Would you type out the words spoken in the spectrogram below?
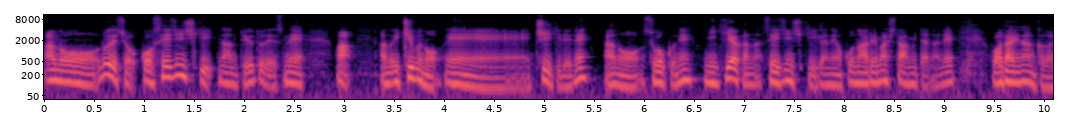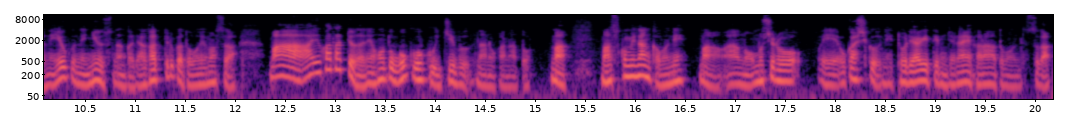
あの、どうでしょう、こう、成人式なんていうとですね、まあ、あの、一部の、えー地域でね、あの、すごくね、賑やかな成人式がね、行われました、みたいなね、話題なんかがね、よくね、ニュースなんかで上がってるかと思いますが、まあ、ああいう方っていうのはね、本当ごくごく一部なのかなと。まあ、マスコミなんかもね、まあ、あの、面白、えーおかしくね、取り上げてるんじゃないかなと思うんですが、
